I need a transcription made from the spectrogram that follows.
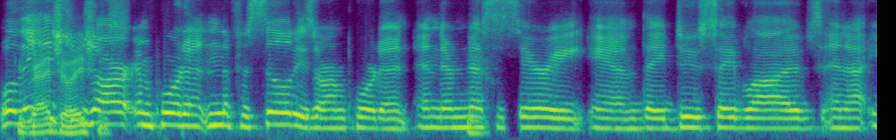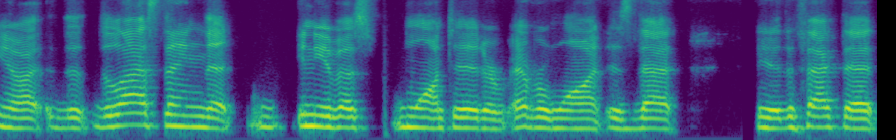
well, the issues are important, and the facilities are important, and they're necessary, yeah. and they do save lives. And I, you know, the the last thing that any of us wanted or ever want is that you know the fact that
